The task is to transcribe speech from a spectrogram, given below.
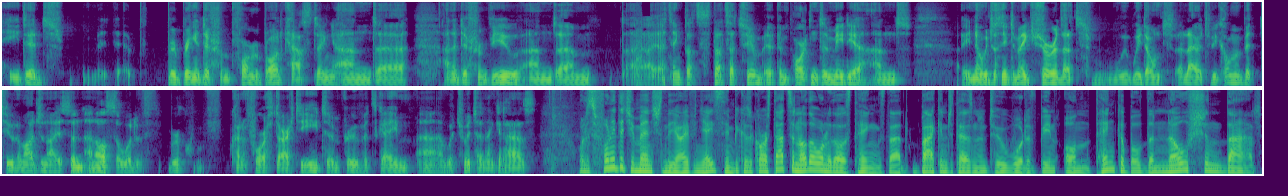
he did uh, bring a different form of broadcasting and uh, and a different view and um, I, I, think that's that's actually important in media and you know, we just need to make sure that we, we don't allow it to become a bit too homogenized, and, and also would have kind of forced RTE to improve its game, uh, which which I think it has. Well, it's funny that you mentioned the Ivan Yates thing because, of course, that's another one of those things that back in 2002 would have been unthinkable. The notion that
